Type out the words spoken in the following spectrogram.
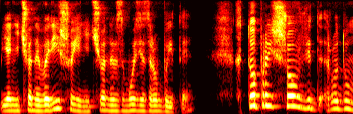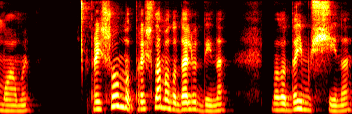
Я нічого не вирішую, я нічого не в змозі зробити. Хто прийшов від роду мами? Прийшов, прийшла молода людина, молодий мужчина.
